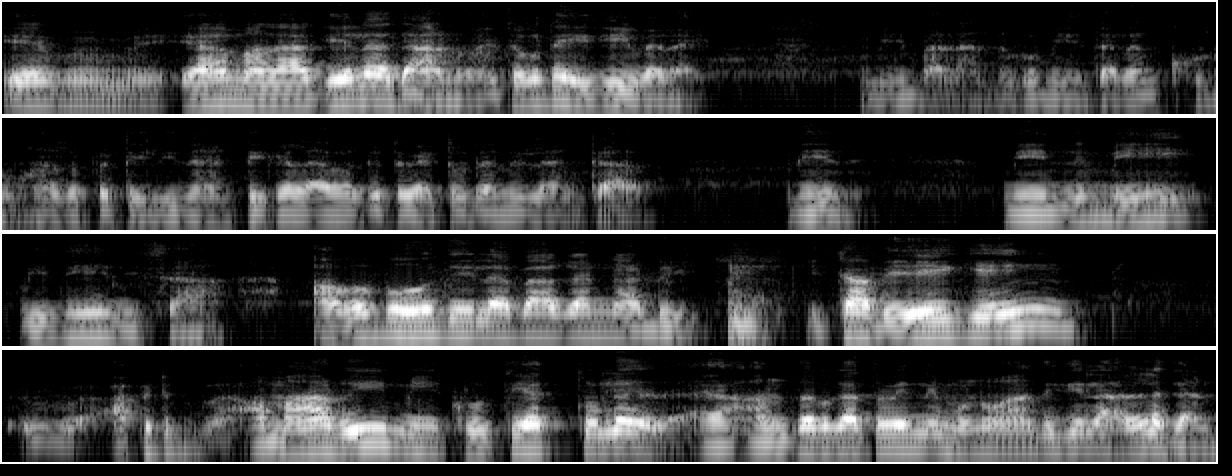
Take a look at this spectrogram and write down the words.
එයා මලා කියලා දානවා එතකොට ඒක ඉවරයි මේ බලන්නකො මේ තරම් කුණුහරුප ටෙලි නාට්‍ය කලාවකට වැටුණනේ ලංකාව නේද මෙන්න මේ විදිහ නිසා අවබෝධය ලබා ගන්න අඩුයි. ඊට වේගෙන් අපිට අමාරුයි මේ කෘතියක් තුළ අන්තර්ගත වෙන්නේ මොනවද කියලා අල්ලගන්න.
